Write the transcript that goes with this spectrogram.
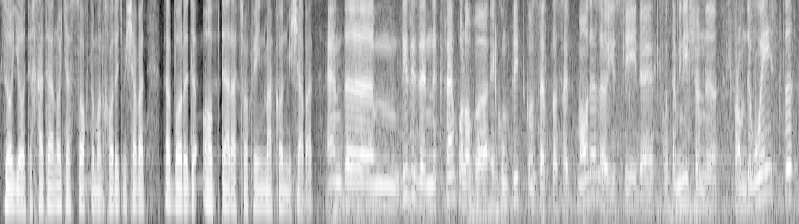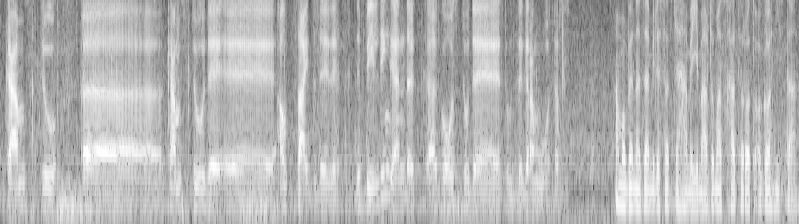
ضایعات خطرناک از ساختمان خارج می شود و وارد آب در اطراف این مکان می شود. And um, this is an example of a, a complete conceptual site model. Uh, you see the contamination uh, from the waste comes to uh, comes to the outside the, the, the building and goes to the to the groundwaters. اما به نظر می رسد که همه مردم از خطرات آگاه نیستند.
